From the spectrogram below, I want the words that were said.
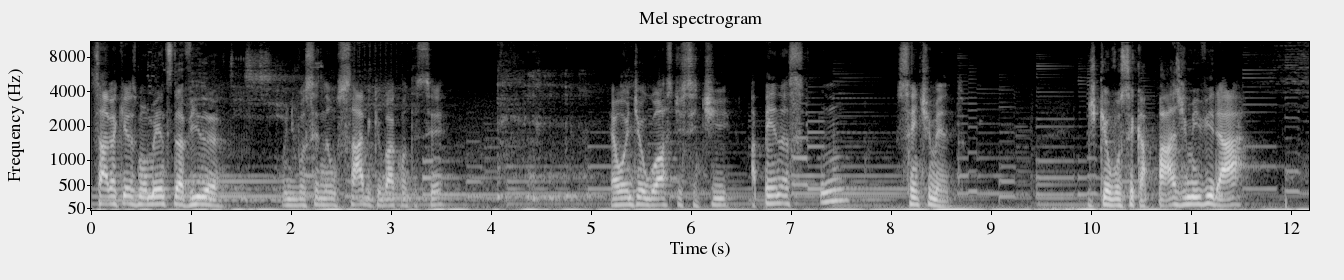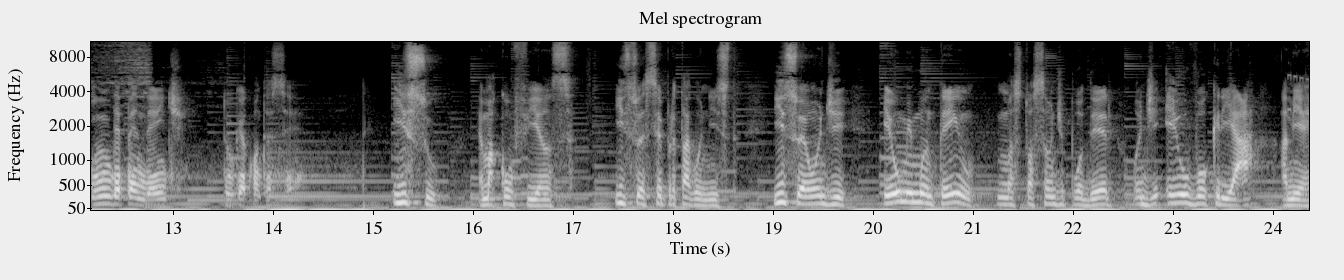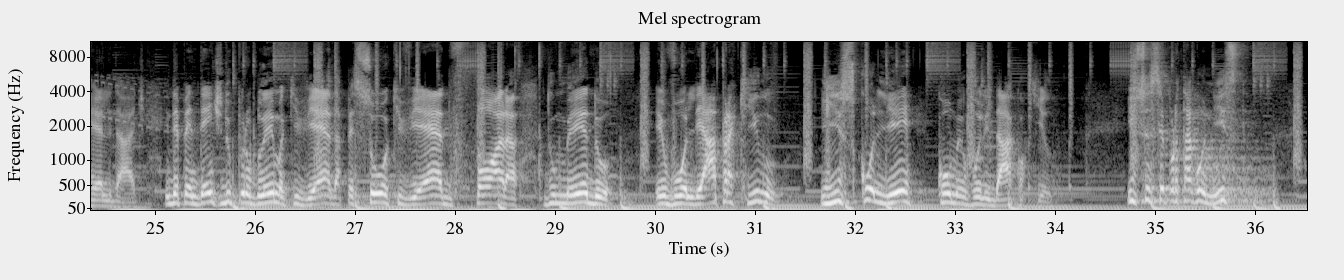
Sabe aqueles momentos da vida onde você não sabe o que vai acontecer? É onde eu gosto de sentir apenas um sentimento: de que eu vou ser capaz de me virar, independente do que acontecer. Isso é uma confiança, isso é ser protagonista, isso é onde eu me mantenho numa situação de poder, onde eu vou criar a minha realidade. Independente do problema que vier, da pessoa que vier, do fora, do medo, eu vou olhar para aquilo e escolher como eu vou lidar com aquilo. Isso é ser protagonista.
